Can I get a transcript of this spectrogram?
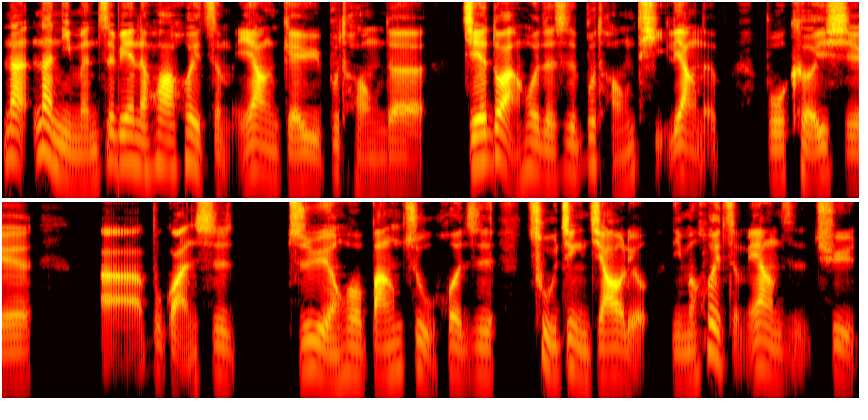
那那你们这边的话会怎么样给予不同的？阶段或者是不同体量的博客一些呃，不管是支援或帮助，或者是促进交流，你们会怎么样子去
